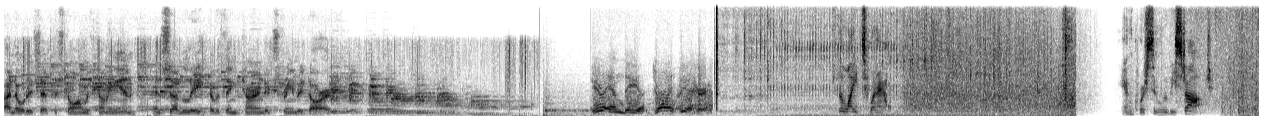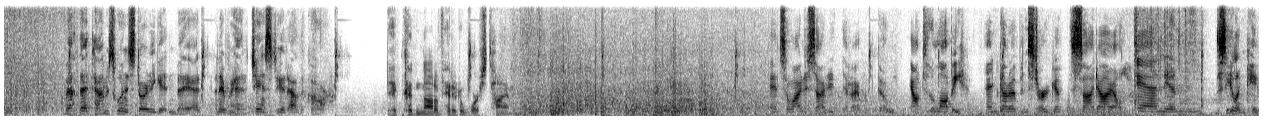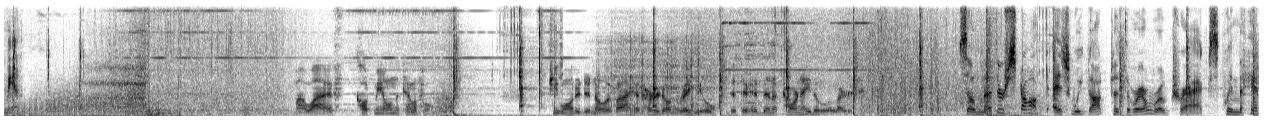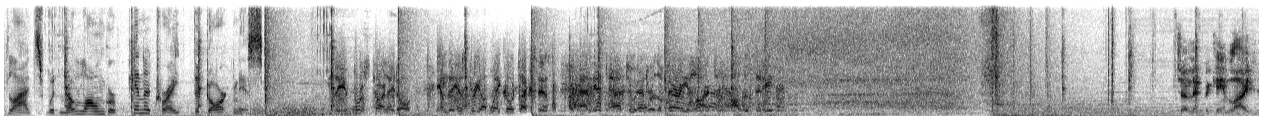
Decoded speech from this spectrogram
I noticed that the storm was coming in, and suddenly everything turned extremely dark. Here in the Joy Theater. The lights went out. And of course, the movie stopped. About that time is when it started getting bad. I never had a chance to get out of the car. It could not have hit at a worse time. So I decided that I would go out to the lobby and got up and started up the side aisle. And then the ceiling came in. My wife caught me on the telephone. She wanted to know if I had heard on the radio that there had been a tornado alert. So Mother stopped as we got to the railroad tracks when the headlights would no longer penetrate the darkness. The first tornado in the history of Waco, Texas, and it had to enter the very heart of the city. Suddenly it became light,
